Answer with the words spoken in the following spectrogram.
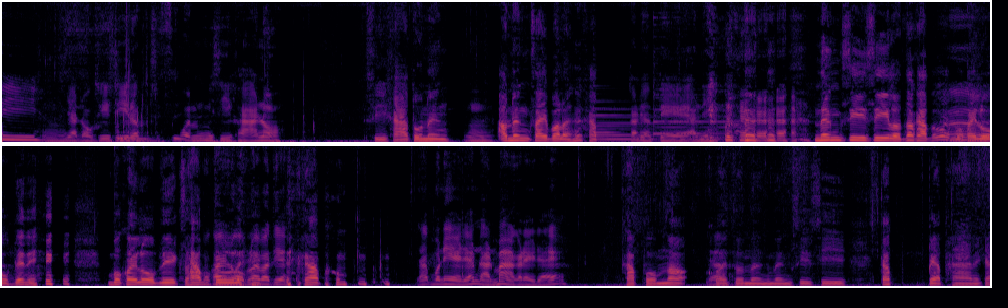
สี่อืมย่านออกซีซีแล้วกล้วยมันมีซีขาเนาะซี่ขาตัวหนึ่งอืมเอาหนึ่งใส่บ่ล่ะฮึครับก็แล้วแต่อันนี้ หนึ่งซีซีโหลดเนาะครับโอ้ยเออ บ่ค่อยโลภเด้นี่ บ่ค่อยโลภเลขสามบ่ค่ตัอยวโลเลภเลยยว่าติครับผมจักบ่แน่เดี๋ยวมันอ่านมากก็ได้เด้ ครับผมเนาะจ้ะ ค่อยตัวหนึ่งหนึ่งซีซีกับแปดหานี่ก็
